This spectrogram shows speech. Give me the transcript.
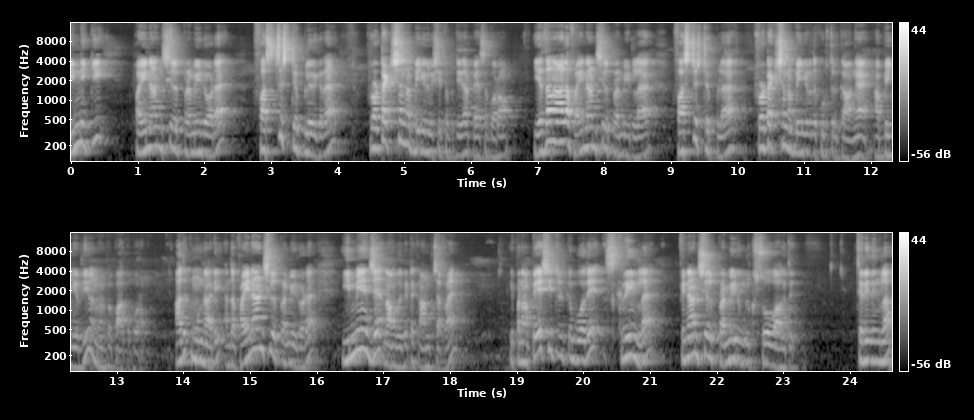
இன்றைக்கி ஃபைனான்சியல் பிரமிடோட ஃபஸ்ட்டு ஸ்டெப்பில் இருக்கிற ப்ரொடெக்ஷன் அப்படிங்கிற விஷயத்தை பற்றி தான் பேச போகிறோம் எதனால் ஃபைனான்சியல் பிரமிடில் ஃபஸ்ட்டு ஸ்டெப்பில் ப்ரொடெக்ஷன் அப்படிங்கிறத கொடுத்துருக்காங்க அப்படிங்கிறதையும் நம்ம இப்போ பார்க்க போகிறோம் அதுக்கு முன்னாடி அந்த ஃபைனான்ஷியல் பிரமிடோட இமேஜை நான் உங்ககிட்ட காமிச்சிட்றேன். இப்போ நான் பேசிகிட்டு இருக்கும்போதே ஸ்க்ரீனில் ஃபினான்ஷியல் பிரமிடு உங்களுக்கு ஷோ ஆகுது. தெரியுதுங்களா?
